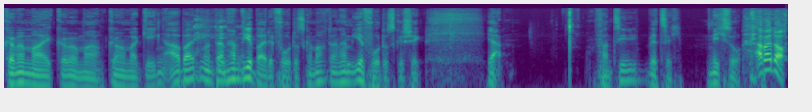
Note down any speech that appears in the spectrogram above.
können wir mal, können wir mal, können wir mal gegenarbeiten. Und dann haben wir beide Fotos gemacht, dann haben ihr Fotos geschickt. Ja, fand sie witzig. Nicht so. Aber doch.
